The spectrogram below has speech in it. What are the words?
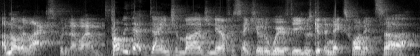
I'm not relaxed, put it that way. I'm probably that danger margin now for St Kilda where if the Eagles get the next one, it's uh,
